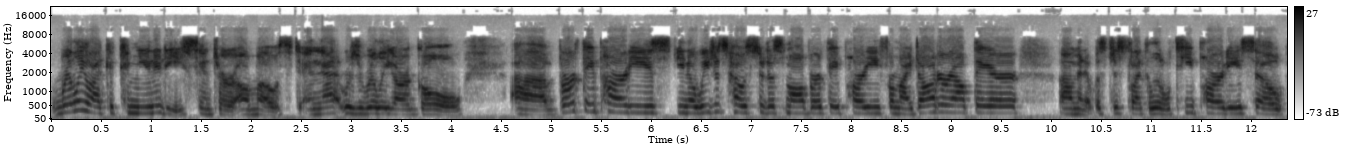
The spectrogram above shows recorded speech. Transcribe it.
really like a community center almost, and that was really our goal. Uh, birthday parties, you know, we just hosted a small birthday party for my daughter out there, um, and it was just like a little tea party. So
